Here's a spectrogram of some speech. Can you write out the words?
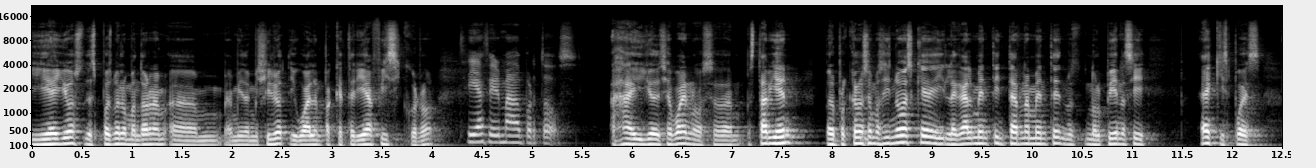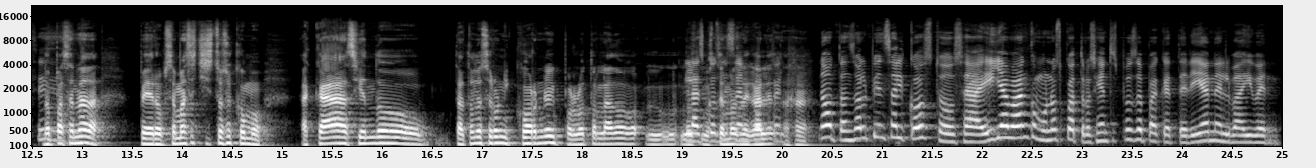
y ellos después me lo mandaron a, a- a mi domicilio, igual en paquetería físico, ¿no? Sí, ya firmado por todos. Ajá, y yo decía, bueno, o sea, está bien, pero ¿por qué lo hacemos así? No, es que legalmente, internamente, nos, nos lo piden así. X, pues, Sí, no sí, pasa sí. nada. Pero se me hace chistoso como acá haciendo, tratando de ser unicornio y por el otro lado los, Las los temas legales. Ajá. No, tan solo piensa el costo. O sea, ahí ya van como unos 400 pesos de paquetería en el vaivén.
